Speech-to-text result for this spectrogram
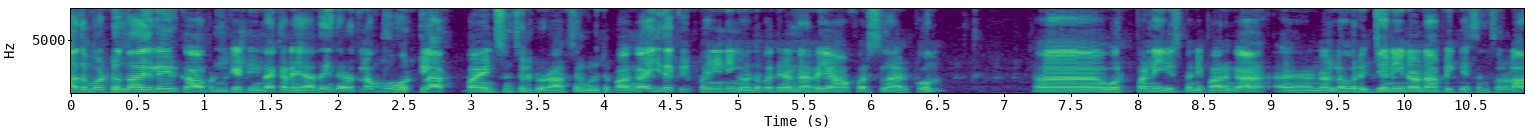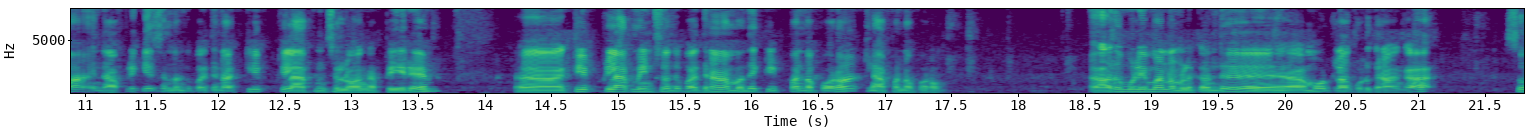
அது மட்டும் தான் இதில் இருக்கா அப்படின்னு கேட்டிங்கன்னா கிடையாது. இந்த இடத்துல மோர் கிளாப் பாயிண்ட்ஸ்னு சொல்லிட்டு ஒரு ஆப்ஷன் கொடுத்துருப்பாங்க. இதை கிளிக் பண்ணி நீங்கள் வந்து பார்த்தீங்கன்னா நிறைய ஆஃபர்ஸ்லாம் இருக்கும். ஒர்க் பண்ணி யூஸ் பண்ணி பாருங்கள் நல்ல ஒரு ஜெனினான அப்ளிகேஷன் சொல்லலாம். இந்த அப்ளிகேஷன் வந்து பார்த்தீங்கன்னா கிளிப் கிளாப்னு சொல்லுவாங்க பேர். கிளிப் கிளாப் மீன்ஸ் வந்து பார்த்தீங்கன்னா நம்ம வந்து கிளிப் பண்ண போகிறோம் கிளாப் பண்ண போகிறோம் அது மூலிமா நம்மளுக்கு வந்து அமௌண்ட்லாம் கொடுக்குறாங்க. ஸோ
